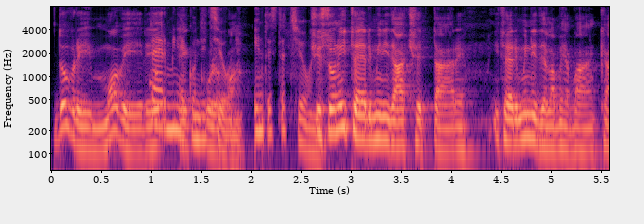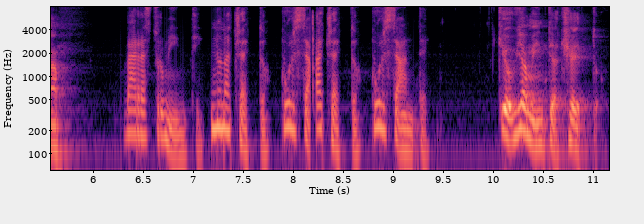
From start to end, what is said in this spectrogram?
dovremmo avere... Termini e condizioni. qua. Intestazione. Ci sono i termini da accettare, i termini della mia banca, Barra strumenti. Non accetto. Pulsa. Accetto. Pulsante. che ovviamente accetto.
